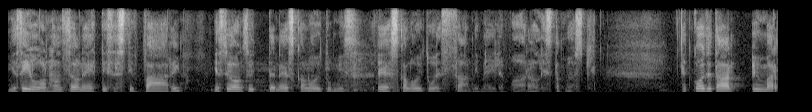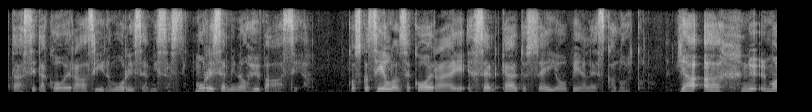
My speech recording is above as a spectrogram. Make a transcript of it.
Ja silloinhan se on eettisesti väärin. Ja se on sitten eskaloitumis, eskaloituessaan niin meille vaarallista myöskin. Että koitetaan ymmärtää sitä koiraa siinä murisemisessa. Muriseminen on hyvä asia, koska silloin se koira ei, sen käytössä ei ole vielä eskaloitunut. Ja äh, ny, mo,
